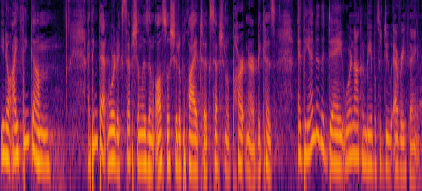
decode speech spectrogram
You know, I think um, I think that word exceptionalism also should apply to exceptional partner because at the end of the day, we're not going to be able to do everything.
